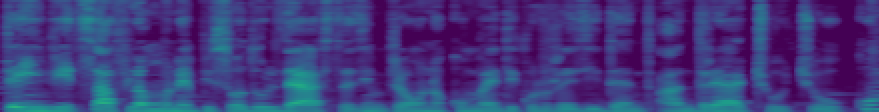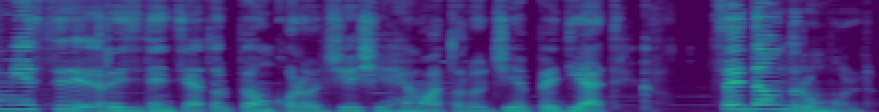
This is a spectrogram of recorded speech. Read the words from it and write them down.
Te invit să aflăm în episodul de astăzi împreună cu medicul rezident Andreea Ciuciu cum este rezidențiatul pe oncologie și hematologie pediatrică. Să-i dăm drumul!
